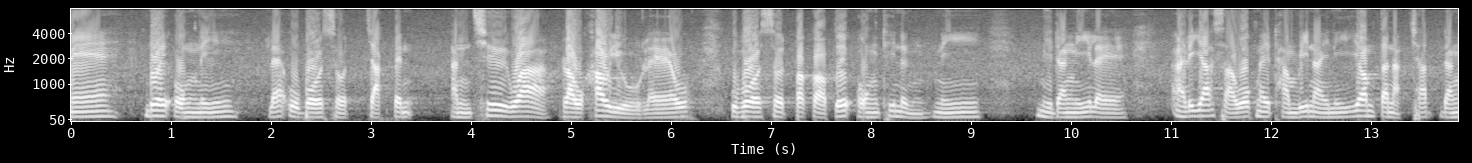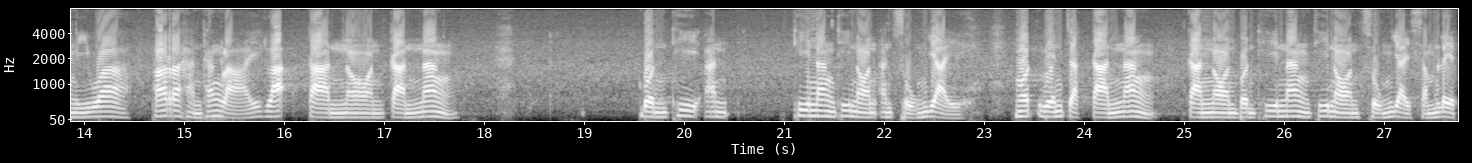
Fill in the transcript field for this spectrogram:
แม้ด้วยองค์นี้และอุโบสถจักเป็น อันชื่อว่าเราเข้าอยู่แล้ว อุโบสถประกอบด้วยองค์ที่หนึ่งนี้ มีดังนี้แล อริยสาวกในธรรมวินัยนี้ย่อมตระหนักชัด ดังนี้ว่าพระอรหันต์ทั้งหลายละการนอนการนั่ง บนที่อันที่นั่งที่นอนอันสูงใหญ่ งดเว้นจากการนั่ง การนอนบนที่นั่งที่นอนสูงใหญ่สำเร็จ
